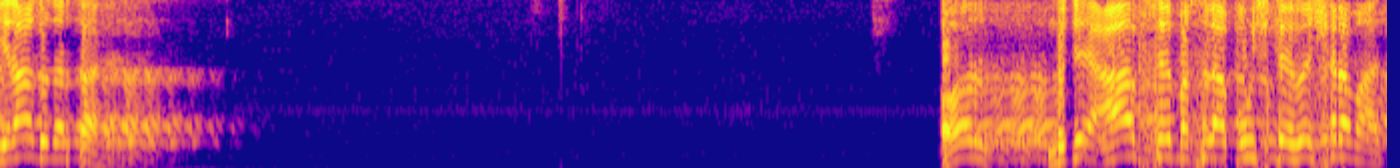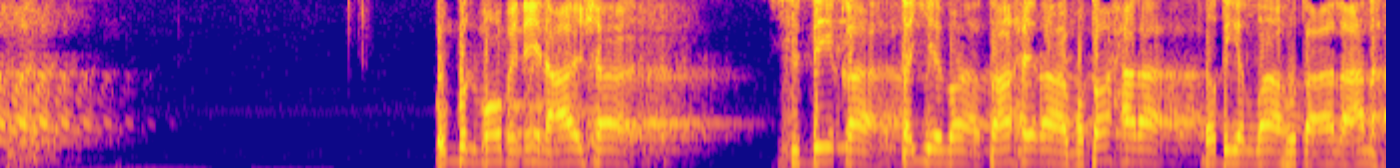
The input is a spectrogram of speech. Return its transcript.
گرا گزرتا ہے۔ اور مجھے آپ سے مسئلہ پوچھتے ہوئے شرم آتی ہے۔ ام المومنین عائشہ صدیقہ، طیبہ، طاہرہ متحرہ رضی اللہ تعالی عنہ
